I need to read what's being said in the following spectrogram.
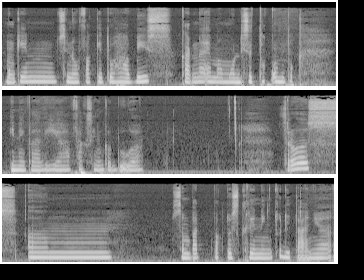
Mungkin Sinovac itu habis karena emang mau disetok untuk ini kali ya vaksin kedua. Terus um, sempat waktu screening tuh ditanya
